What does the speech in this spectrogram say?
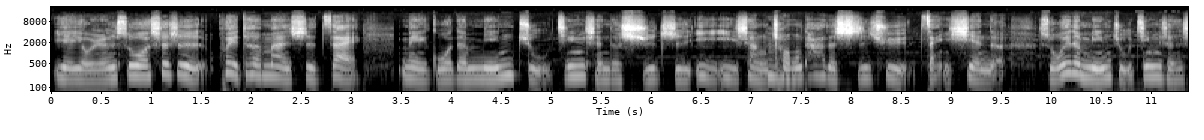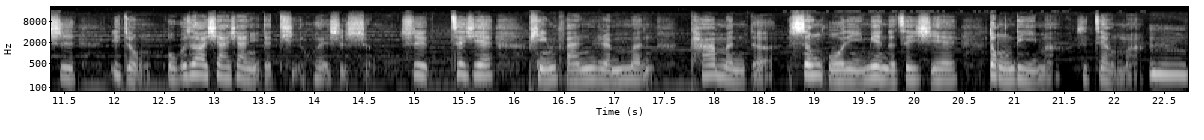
也有人说，这是惠特曼是在美国的民主精神的实质意义上，从他的诗去展现的。所谓的民主精神是一种，我不知道夏夏你的体会是什么？是这些平凡人们他们的生活里面的这些动力吗？是这样吗？嗯，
